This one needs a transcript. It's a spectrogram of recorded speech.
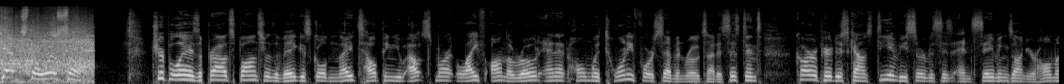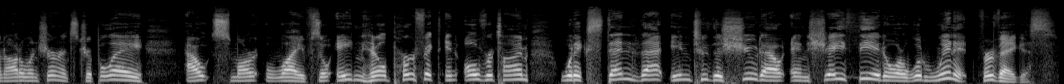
Gets the whistle. AAA is a proud sponsor of the Vegas Golden Knights, helping you outsmart life on the road and at home with 24 7 roadside assistance, car repair discounts, DMV services, and savings on your home and auto insurance. AAA, outsmart life. So Adin Hill, perfect in overtime, would extend that into the shootout, and Shea Theodore would win it for Vegas.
